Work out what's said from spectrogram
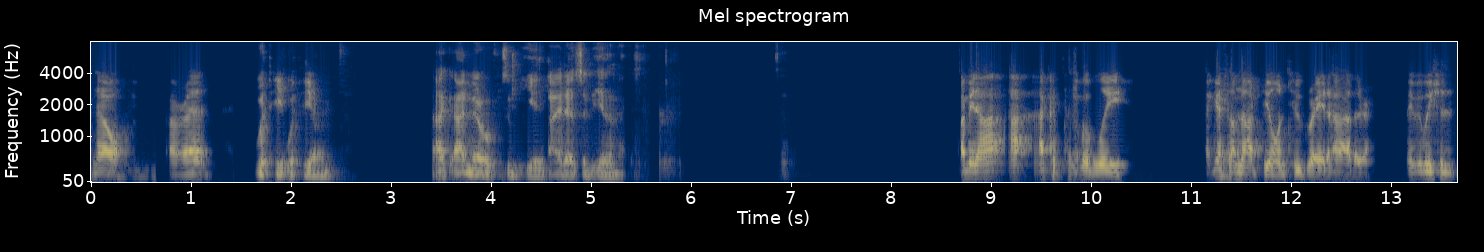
no. All right. with he- with healing. I, I know some healing. I know some healing. I mean, I, I, I could probably. I guess I'm not feeling too great either. Maybe we should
